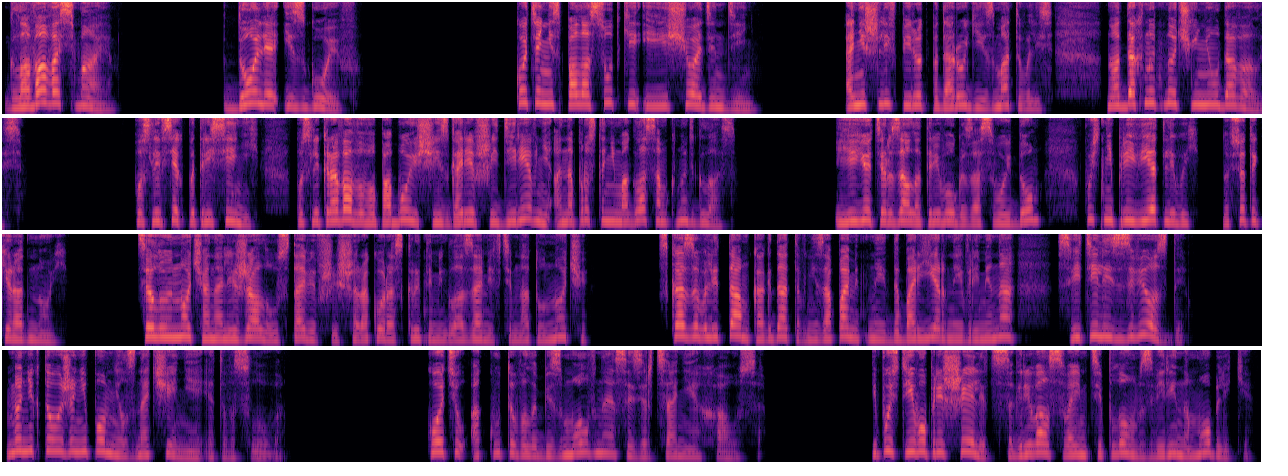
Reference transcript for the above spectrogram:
Глава восьмая. Доля изгоев. Котя не спала сутки и еще один день. Они шли вперед по дороге, изматывались, но отдохнуть ночью не удавалось. После всех потрясений, после кровавого побоища и сгоревшей деревни она просто не могла сомкнуть глаз. Ее терзала тревога за свой дом, пусть неприветливый, но все-таки родной. Целую ночь она лежала, уставившись широко раскрытыми глазами в темноту ночи. Сказывали там, когда-то в незапамятные добарьерные времена, светились звезды. Но никто уже не помнил значения этого слова. Котю окутывало безмолвное созерцание хаоса. И пусть его пришелец согревал своим теплом в зверином облике,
